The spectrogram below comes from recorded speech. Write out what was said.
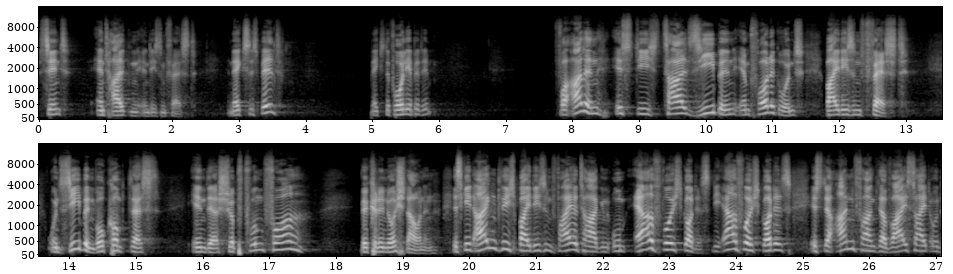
sind enthalten in diesem Fest. Nächstes Bild. Nächste Folie bitte. Vor allem ist die Zahl sieben im Vordergrund bei diesem Fest. Und sieben, wo kommt das in der Schöpfung vor? Wir können nur staunen. Es geht eigentlich bei diesen Feiertagen um Ehrfurcht Gottes. Die Ehrfurcht Gottes ist der Anfang der Weisheit und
